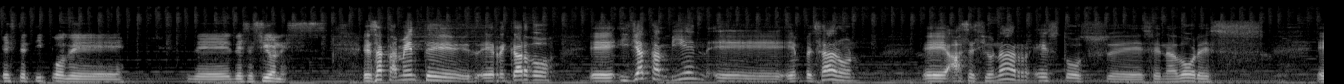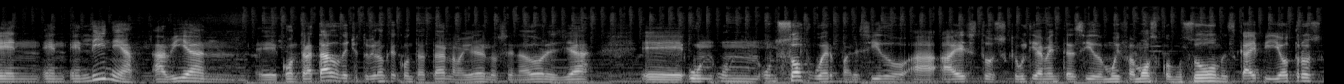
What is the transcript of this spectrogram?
este tipo de, de, sesiones. Exactamente, eh, Ricardo. Eh, y ya también eh, empezaron a sesionar estos senadores en, en, línea. Habían contratado, de hecho tuvieron que contratar la mayoría de los senadores ya eh, un, software parecido a, estos que últimamente han sido muy famosos como Zoom, Skype y otros,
